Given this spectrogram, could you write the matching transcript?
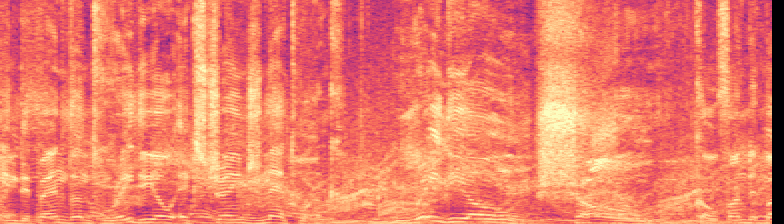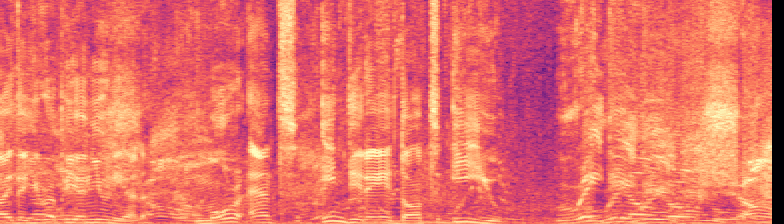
independent radio exchange network. Radio Show. Co funded by the European Union. More at indiere.eu. Radio Show.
